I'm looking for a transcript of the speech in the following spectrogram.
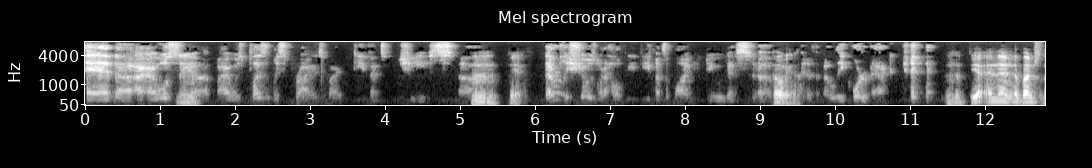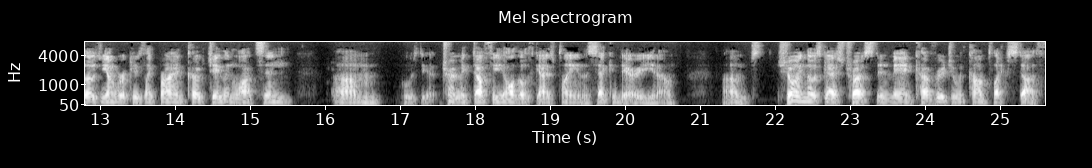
And uh, I, I, will say, mm. uh, I was pleasantly surprised by defense Chiefs. Uh, mm, yeah. That really shows what a healthy defensive line can do against uh, oh, yeah. an elite quarterback. mm-hmm. Yeah, and then a bunch of those young rookies like Bryan Cook, Jaylen Watson, um, who was the Trent McDuffie, all those guys playing in the secondary, you know, um, showing those guys trust in man coverage and with complex stuff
